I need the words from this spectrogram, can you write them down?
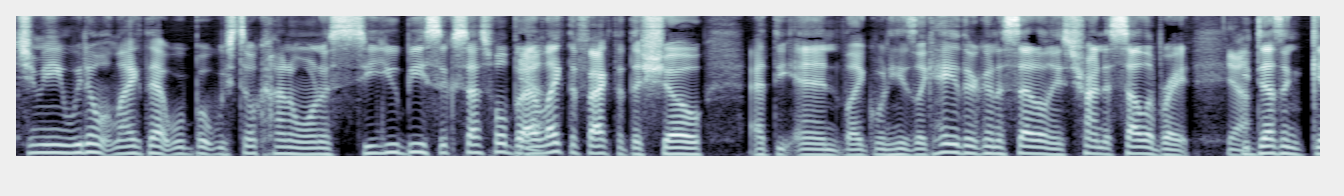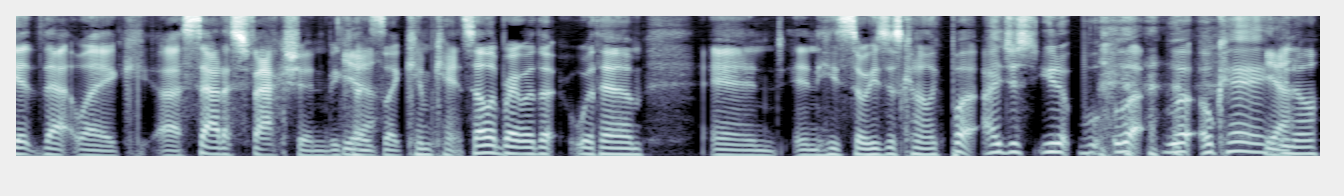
Jimmy. We don't like that, but we still kind of want to see you be successful. But I like the fact that the show at the end, like when he's like, "Hey, they're gonna settle," and he's trying to celebrate, Yeah. he doesn't get that like uh, satisfaction because Yeah. like Kim can't celebrate with it, with him, and and he's so he's just kind of like, "But I just you know, w- w- okay, Yeah. you know,"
